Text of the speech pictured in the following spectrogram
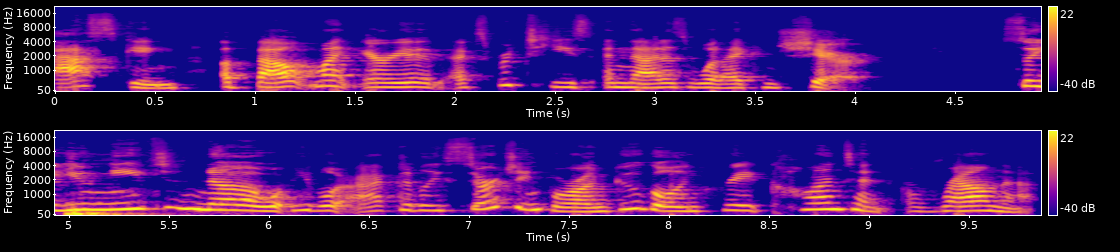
asking about my area of expertise. And that is what I can share. So you need to know what people are actively searching for on Google and create content around that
